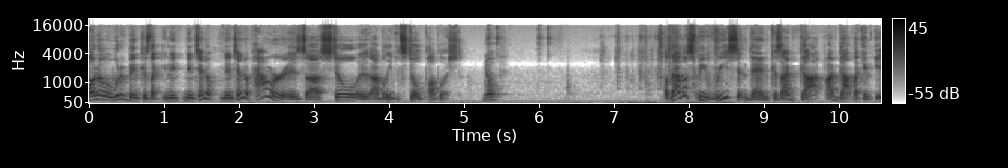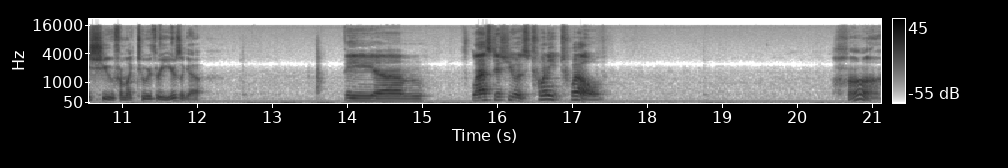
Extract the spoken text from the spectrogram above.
Oh no, it would have been because like N- Nintendo Nintendo Power is uh, still I believe it's still published. nope. Oh, that must be recent then, because I've got I've got like an issue from like two or three years ago. The um, last issue was 2012. Huh.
